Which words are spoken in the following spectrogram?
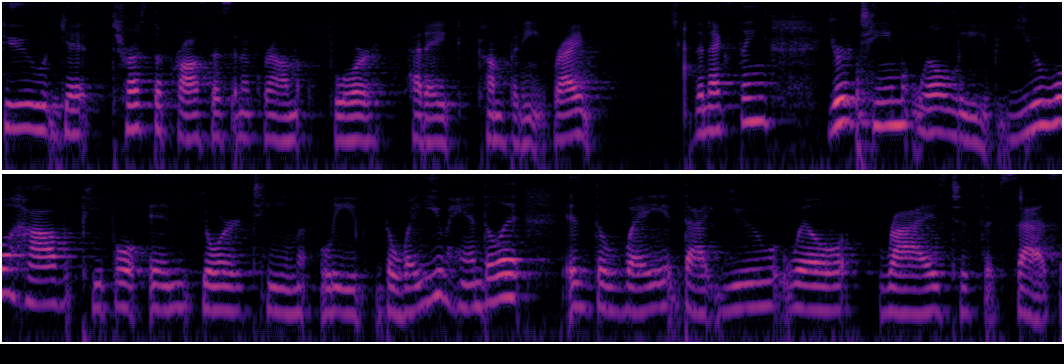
to get trust the process in a ground floor headache company, right? The next thing, your team will leave. You will have people in your team leave. The way you handle it is the way that you will rise to success.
